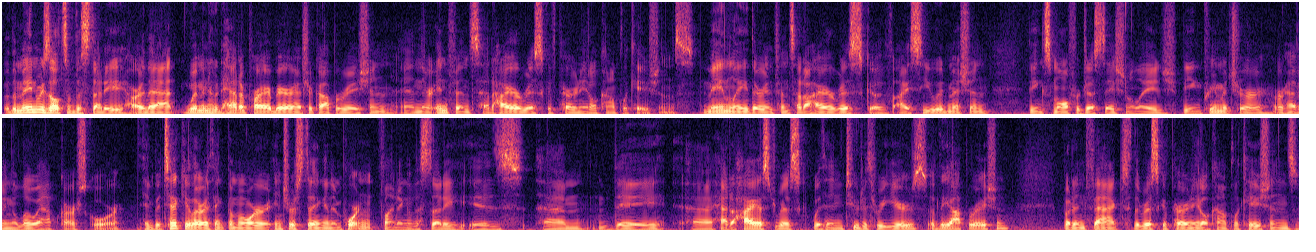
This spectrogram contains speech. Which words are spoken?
So the main results of the study are that women who'd had a prior bariatric operation and their infants had higher risk of perinatal complications. Mainly, their infants had a higher risk of ICU admission, being small for gestational age, being premature, or having a low APGAR score. In particular, I think the more interesting and important finding of the study is um, they uh, had a highest risk within two to three years of the operation, but in fact, the risk of perinatal complications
